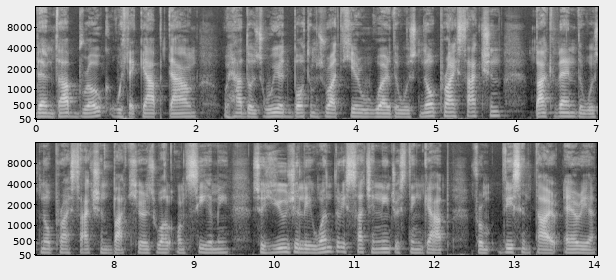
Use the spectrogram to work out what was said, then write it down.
Then that broke with a gap down. We had those weird bottoms right here where there was no price action. Back then there was no price action back here as well on CME so usually when there is such an interesting gap from this entire area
